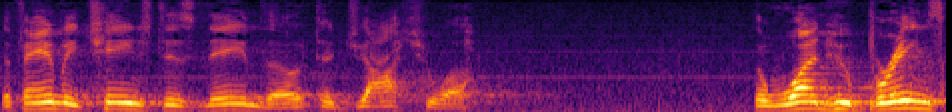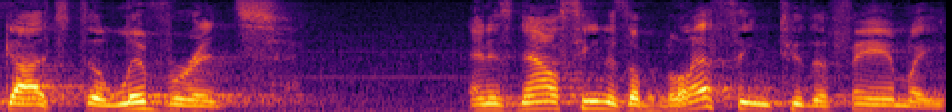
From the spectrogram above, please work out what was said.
The family changed his name, though, to Joshua, the one who brings God's deliverance and is now seen as a blessing to the family.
